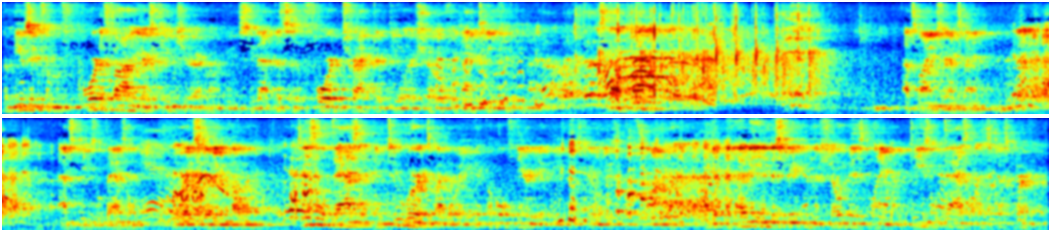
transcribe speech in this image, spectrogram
the music from Four to Five Years Future, I don't know if you can see that. This is a Ford tractor dealer show from 1959. That's my insurance man. That's Diesel Dazzle. Yeah. Glory living color. Diesel Dazzle, in two words, by the way, you get the whole theory of the industrial musical genre. Get the heavy industry and the showbiz glamour. Diesel Dazzle, it's just perfect.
